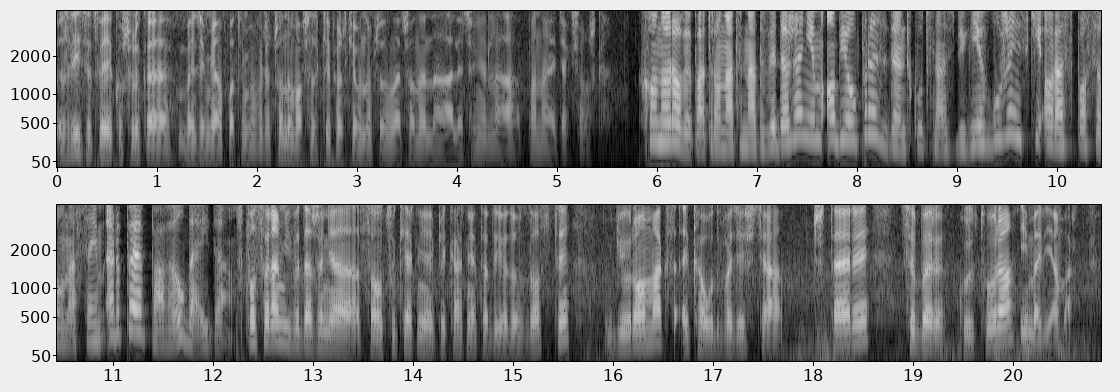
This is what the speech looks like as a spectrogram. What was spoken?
zlicytuje koszulkę będzie miała potem ją wręczoną, a wszystkie pieniążki będą przeznaczone na leczenie dla pana Edzia Książka. Honorowy patronat nad wydarzeniem objął prezydent Kutna Zbigniew Burzyński oraz poseł na Sejm RP Paweł Bejda. Sponsorami wydarzenia są cukiernia i piekarnia Tadeo Dozdosty, Biuromax, E EKU24, Cyberkultura i Mediamarkt.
